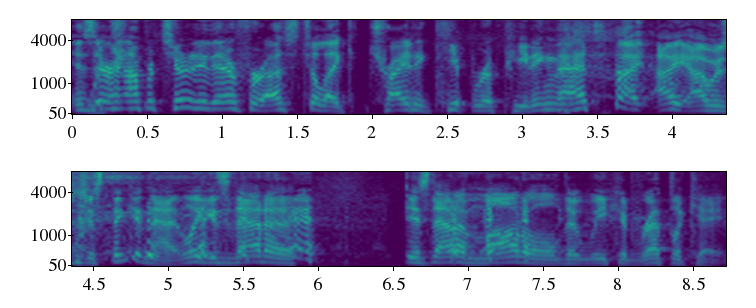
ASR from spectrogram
is there an opportunity there for us to like try to keep repeating that? I, I, I was just thinking that. Like, is that a is that a model that we could replicate?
